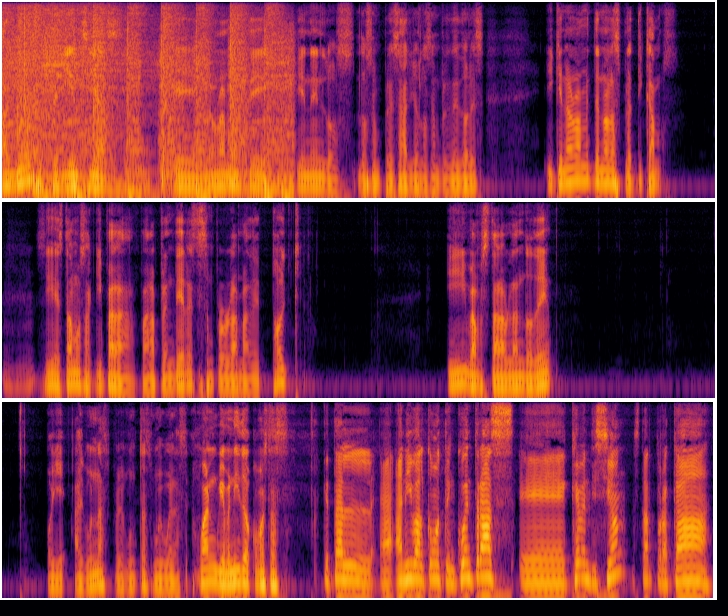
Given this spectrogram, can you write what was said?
algunas experiencias que normalmente tienen los, los empresarios, los emprendedores y que normalmente no las platicamos. Sí, estamos aquí para, para aprender. Este es un programa de Talk. Y vamos a estar hablando de, oye, algunas preguntas muy buenas. Juan, bienvenido, ¿cómo estás? ¿Qué tal, Aníbal? ¿Cómo te encuentras? Eh, qué bendición estar por acá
